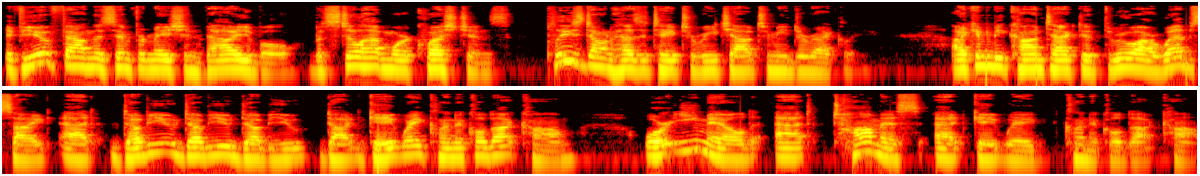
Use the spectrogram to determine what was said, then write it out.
If you have found this information valuable but still have more questions, please don't hesitate to reach out to me directly. I can be contacted through our website at www.gatewayclinical.com or emailed at thomas at gatewayclinical.com.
